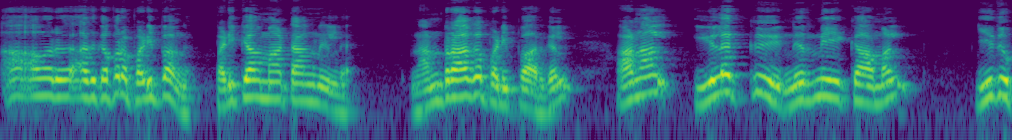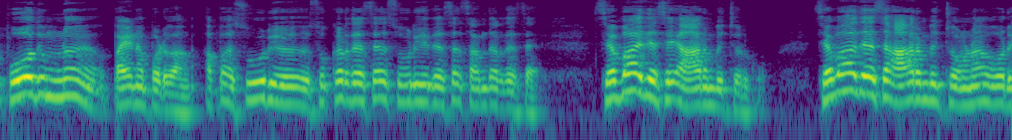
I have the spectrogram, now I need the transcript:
அவர் அதுக்கப்புறம் படிப்பாங்க. படிக்க மாட்டாங்கன்னு இல்லை. நன்றாக படிப்பார்கள். ஆனால் இலக்கு நிர்ணயிக்காமல் இது போதும்னு பயணப்படுவாங்க. அப்போ சூரிய சுக்கர தசை சூரிய தசை சந்திர தசை செவ்வாய் தசை ஆரம்பிச்சிருக்கும். செவ்வாய் தசை ஆரம்பித்தோன்னே ஒரு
